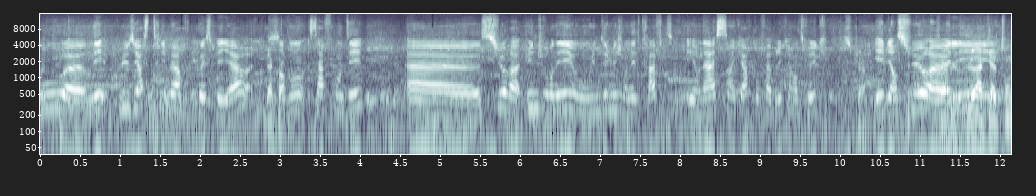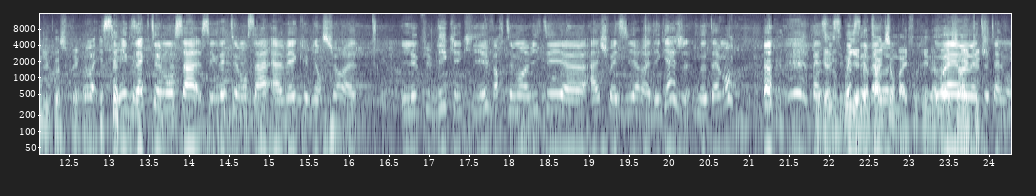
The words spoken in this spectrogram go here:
où euh, on est plusieurs streamers cosplayers qui vont s'affronter euh, sur une journée ou une demi-journée de craft et on a 5 heures pour fabriquer un truc Super. et bien sûr euh, le- les... Le hackathon du cosplay. Ouais, c'est exactement ça, c'est exactement ça avec bien sûr le public qui est fortement invité à choisir des gages notamment. Que donc oui, il y a une interaction. Bah, il faut qu'il y ait une interaction ouais, avec ouais, totalement.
